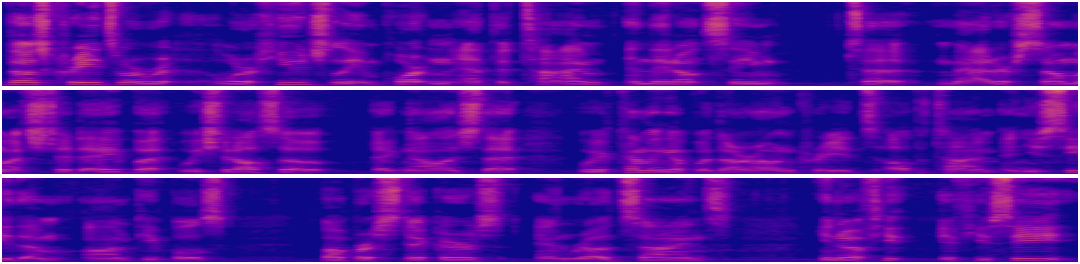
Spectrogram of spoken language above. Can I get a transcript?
those creeds were were hugely important at the time, and they don't seem to matter so much today. But we should also acknowledge that we're coming up with our own creeds all the time, and you see them on people's bumper stickers and road signs. You know, if you if you see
